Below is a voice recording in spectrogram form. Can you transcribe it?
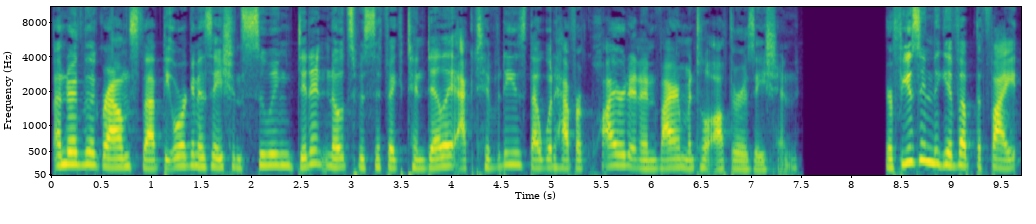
under the grounds that the organization suing didn't note specific Tendele activities that would have required an environmental authorization. Refusing to give up the fight,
